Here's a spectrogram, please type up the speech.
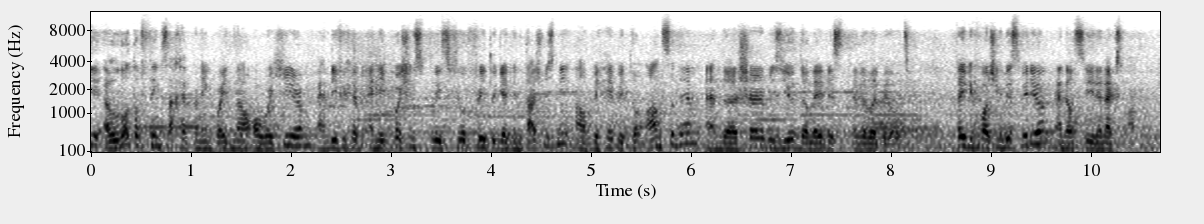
See, a lot of things are happening right now over here. And if you have any questions, please feel free to get in touch with me. I'll be happy to answer them and uh, share with you the latest availability. Thank you for watching this video and I'll see you in the next one.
